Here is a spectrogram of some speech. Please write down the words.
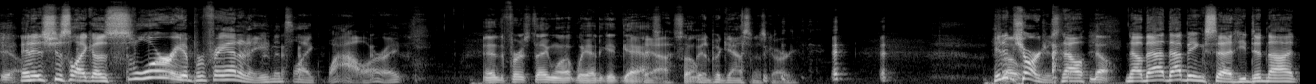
Yeah. and it's just like a slurry of profanity, and it's like, wow, all right, and the first thing well, we had to get gas. yeah. So we had to put gas in his car. he didn't charge us. Now, No. Now that that being said, he did not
